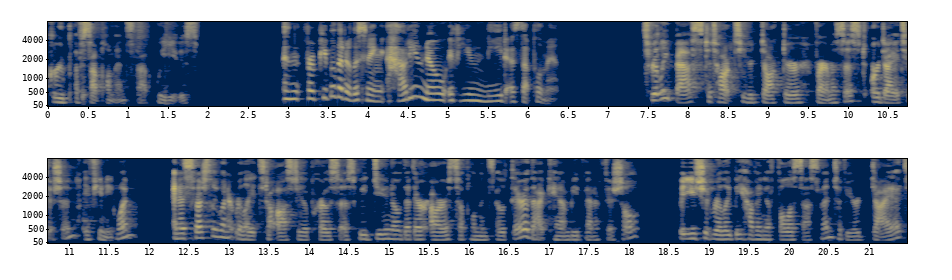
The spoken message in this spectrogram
group of supplements that we use. And for people that are listening, how do you know if you need a supplement? It's really best to talk to your doctor, pharmacist, or dietitian if you need one. And especially when it relates to osteoporosis, we do know that there are supplements out there that can be beneficial but you should really be having a full assessment of your diet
